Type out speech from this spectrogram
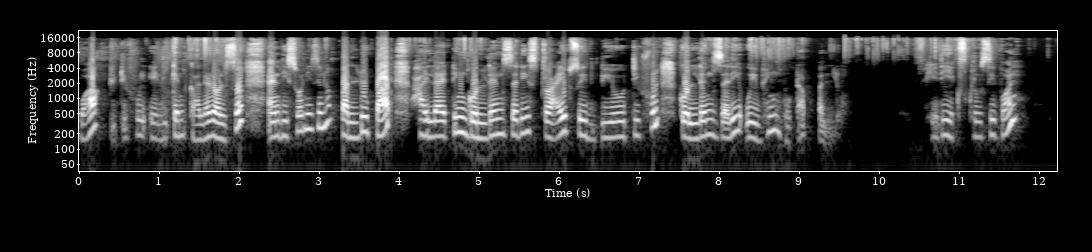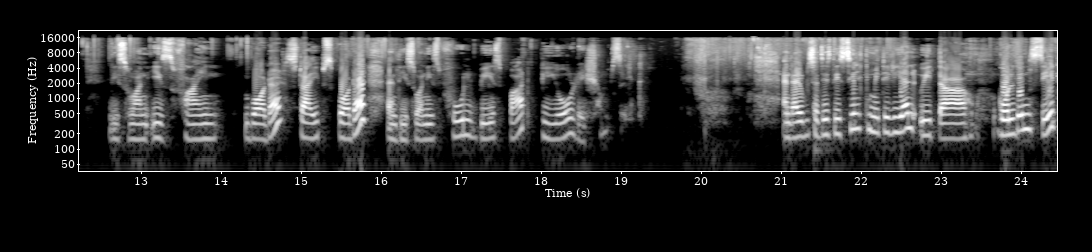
work beautiful elegant color also. And this one is in a pallu part highlighting golden zari stripes with beautiful golden zari weaving buta pallu. Very exclusive one. This one is fine border stripes border. And this one is full base part pure resham silk and I will suggest the silk material with uh, golden set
